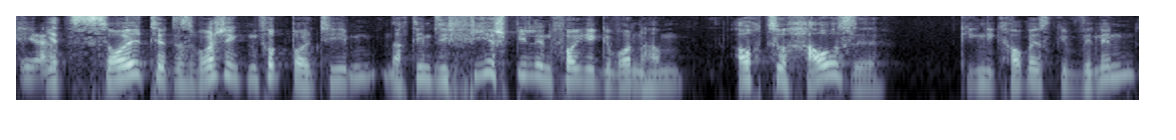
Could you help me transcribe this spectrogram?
Ja. Jetzt sollte das Washington Football Team, nachdem sie vier Spiele in Folge gewonnen haben, auch zu Hause gegen die Cowboys gewinnen,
